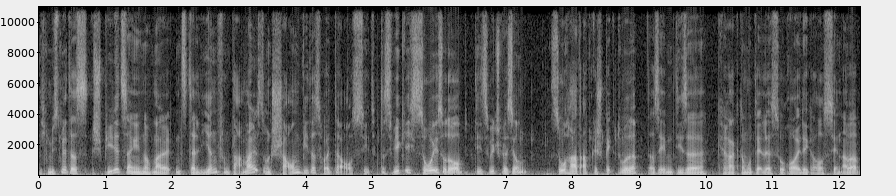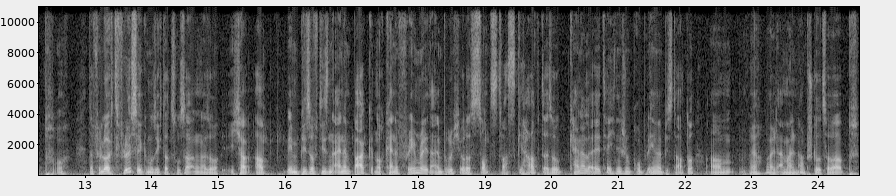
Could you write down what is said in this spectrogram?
Ich müsste mir das Spiel jetzt eigentlich nochmal installieren von damals und schauen, wie das heute aussieht. Ob das wirklich so ist oder ob die Switch-Version so hart abgespeckt wurde, dass eben diese Charaktermodelle so räudig aussehen. Aber pff, dafür läuft es flüssig, muss ich dazu sagen. Also ich habe hab eben bis auf diesen einen Bug noch keine Framerate-Einbrüche oder sonst was gehabt. Also keinerlei technischen Probleme bis dato. Ähm, ja, war halt einmal ein Absturz, aber pff,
